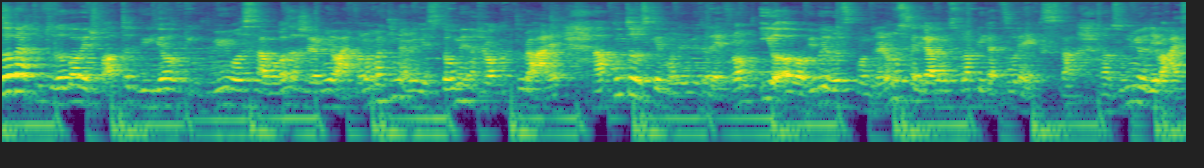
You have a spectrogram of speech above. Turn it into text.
soprattutto dopo aver fatto il video in cui vi mostravo cosa c'era il mio iPhone molti mi hanno chiesto come facevo a catturare appunto lo schermo del mio telefono. Io oh, vi volevo rispondere non ho scaricato nessuna applicazione extra uh, sul mio device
